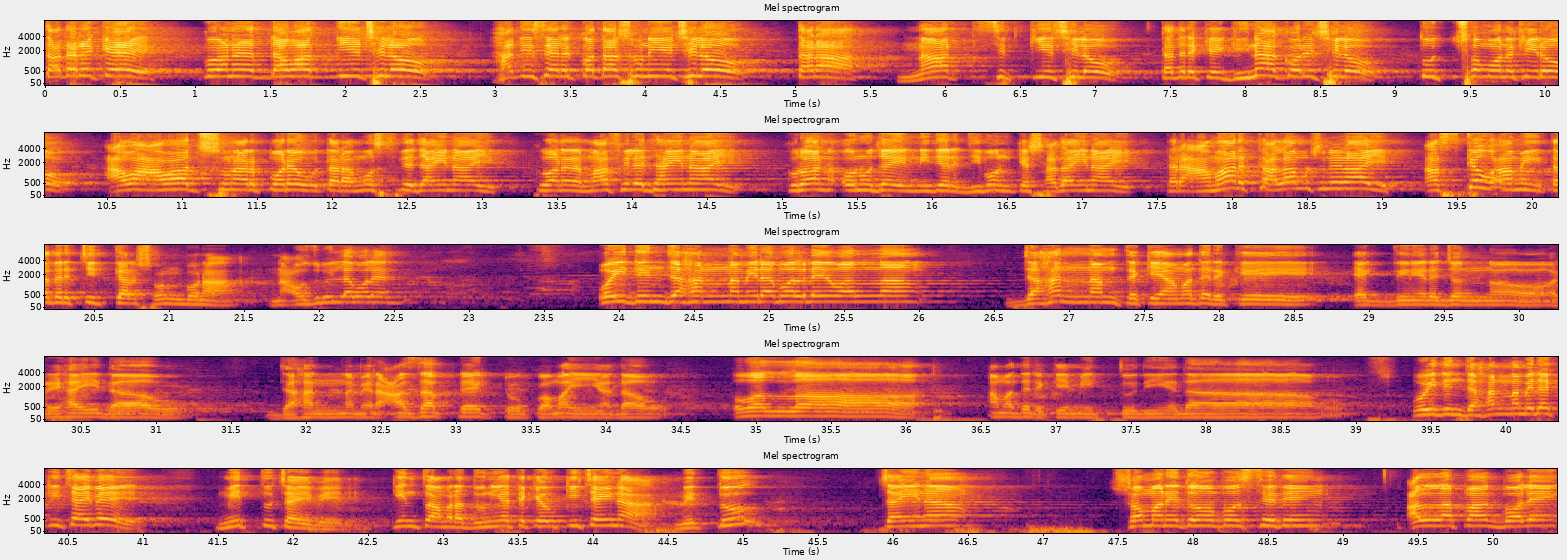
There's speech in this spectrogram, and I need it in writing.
তাদেরকে কোরআনের দাওয়াত দিয়েছিল। হাদিসের কথা শুনিয়েছিল, তারা নাট ছিটকিয়েছিল, তাদেরকে ঘৃণা করেছিল, তুচ্ছ মনে কিরো আওয়া আওয়াজ শোনার পরেও তারা মসজিদে যায় নাই, কোরআনের মাহফিলে যায় নাই, কোরআন অনুযায়ী নিজের জীবনকে সাজাই নাই, তারা আমার কালাম শুনে নাই, আজকেও আমি তাদের চিৎকার শুনব না। নাউজুবিল্লাহ বলেন। ওই দিন জাহান্নামীরা বলবে আল্লাহ, জাহান্নাম থেকে আমাদেরকে একদিনের জন্য রেহাই দাও। জাহান্নামের আজাবটা একটু কমাইয়া দাও। ও আল্লাহ, আমাদেরকে মৃত্যু দিয়ে দাও। ওই দিন জাহান্নামীরা কি চাইবে? মৃত্যু চাইবে। কিন্তু আমরা দুনিয়াতে কেউ কি চাই না? মৃত্যু চাই না। সম্মানিত উপস্থিতি, আল্লাহ পাক বলে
